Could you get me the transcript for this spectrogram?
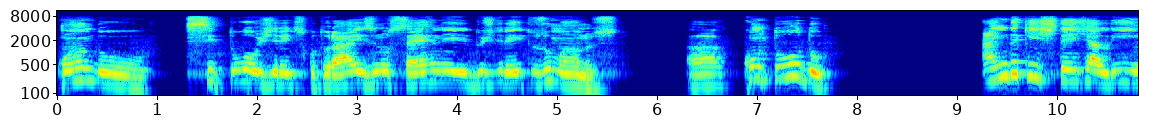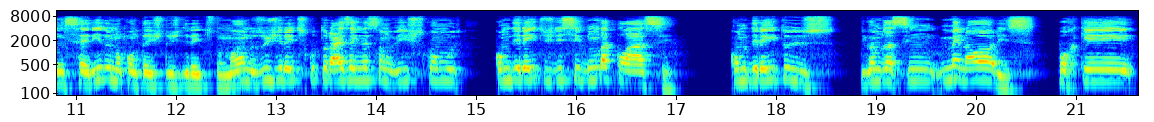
quando situa os direitos culturais no cerne dos direitos humanos. Ah, contudo, ainda que esteja ali inserido no contexto dos direitos humanos, os direitos culturais ainda são vistos como, como direitos de segunda classe, como direitos digamos assim, menores, porque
